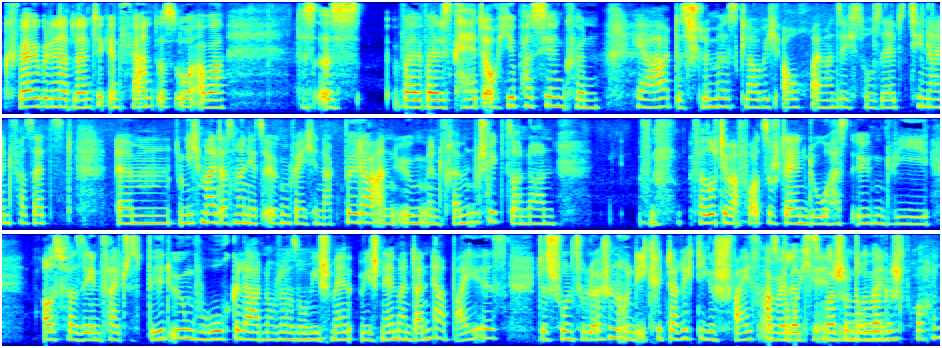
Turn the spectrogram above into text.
quer über den Atlantik entfernt ist, so, aber das ist, weil, weil das hätte auch hier passieren können. Ja, das Schlimme ist, glaube ich, auch, weil man sich so selbst hineinversetzt. Ähm, nicht mal, dass man jetzt irgendwelche Nacktbilder an irgendeinen Fremden schickt, sondern versuch dir mal vorzustellen, du hast irgendwie aus Versehen falsches Bild irgendwo hochgeladen oder so, wie schnell, wie schnell man dann dabei ist, das schon zu löschen. Und ich krieg da richtige Schweißausbrüche Haben wir letztes Mal schon drüber gesprochen.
